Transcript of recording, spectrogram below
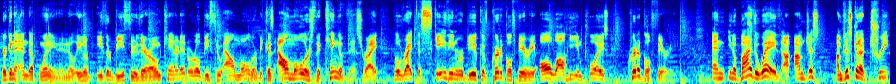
they're going to end up winning. And it'll either, either be through their own candidate or it'll be through Al Mohler because Al Mohler's the king of this, right? He'll write the scathing rebuke of critical theory all while he employs critical theory. And you know, by the way, I'm just I'm just going to treat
